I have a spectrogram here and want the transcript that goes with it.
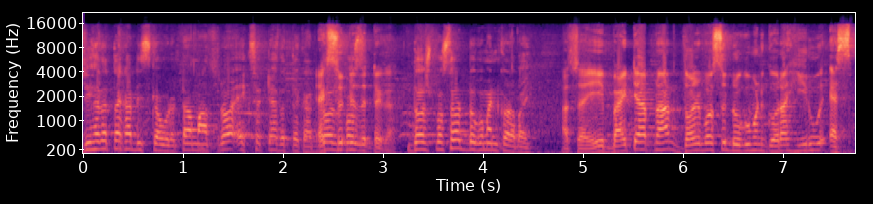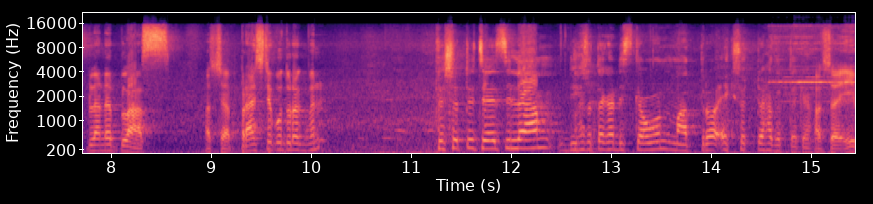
দুই হাজার টাকা ডিসকাউন্ট এটা মাত্র একষট্টি হাজার টাকা। 61,000 বছর- টাকা। দশ বছর ডকুমেন্ট করা ভাই আচ্ছা এই বাইকটা আপনার দশ বছর ডকুমেন্ট করা হিরো স্প্লেন্ডার প্লাস আচ্ছা প্রাইসটা কত রাখবেন? তেষট্টি চেয়েছিলাম দুই হাজার টাকা ডিসকাউন্ট মাত্র একষট্টি হাজার টাকা। আচ্ছা এই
